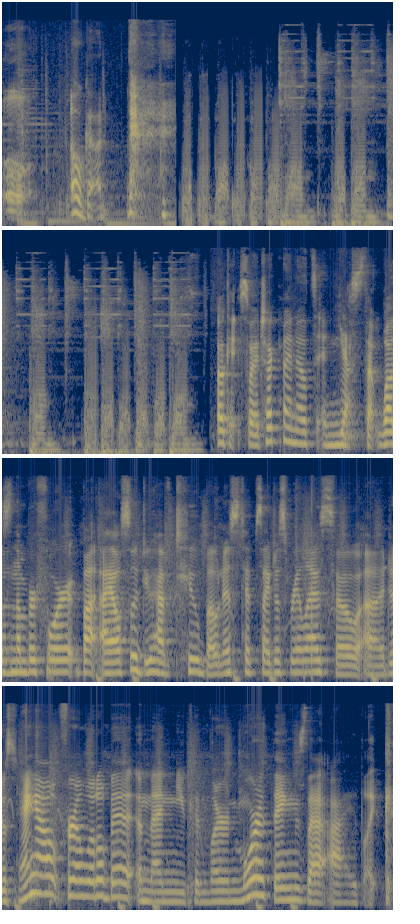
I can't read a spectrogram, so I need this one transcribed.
Oh, oh God. Okay, so I checked my notes and yes, that was number four, but I also do have two bonus tips I just realized. So uh, just hang out for a little bit and then you can learn more things that I like.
